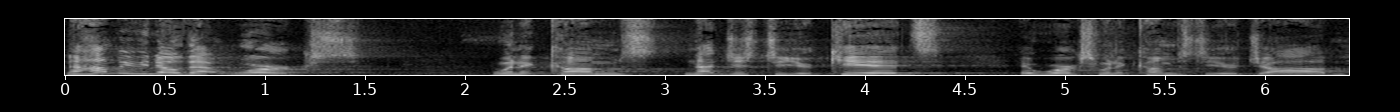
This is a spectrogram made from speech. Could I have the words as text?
Now, how many of you know that works when it comes not just to your kids, it works when it comes to your job.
